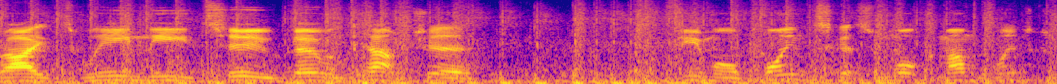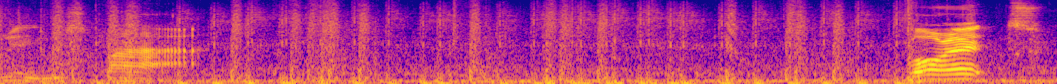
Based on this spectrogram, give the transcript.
Right, we need to go and capture a few more points, get some more command points because we need resupply. For it.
